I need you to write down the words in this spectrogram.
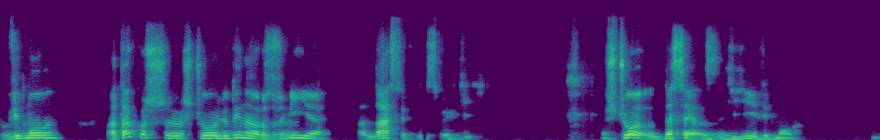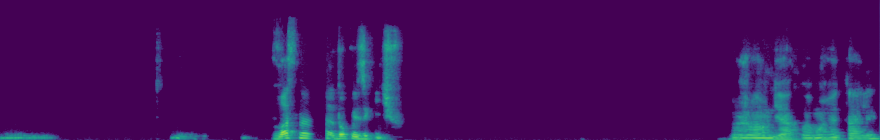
відмови, а також е, що людина розуміє наслідки своїх дій, що несе її відмова. Власне, доповідь закінчив. Дуже вам дякуємо, Віталій.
